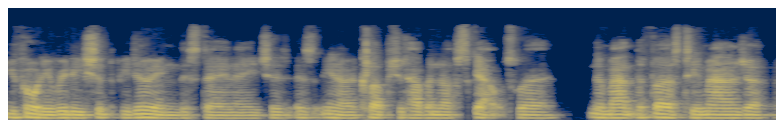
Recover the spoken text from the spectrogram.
you probably really shouldn't be doing this day and age. As, as you know, a club should have enough scouts where the man, the first team manager,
